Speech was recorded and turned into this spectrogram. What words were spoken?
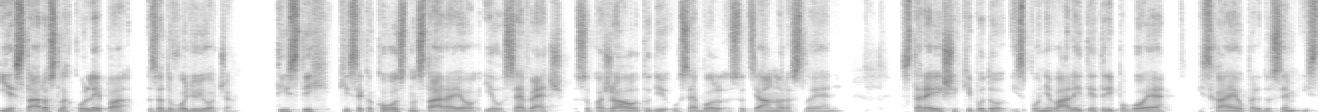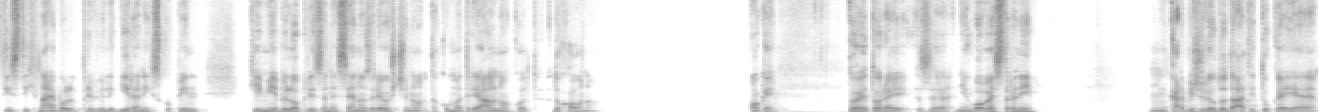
je starost lahko lepa, zadovoljujoča. Tistih, ki se kakovostno starajo, je vse več, so pa žal tudi vse bolj socialno razslojeni. Starejši, ki bodo izpolnjevali te tri pogoje, izhajajo predvsem iz tistih najbolj privilegiranih skupin ki jim je bilo prizaneseno z revščino, tako materialno kot duhovno. Ok, to je torej z njegove strani. Mm, kar bi želel dodati tukaj je,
